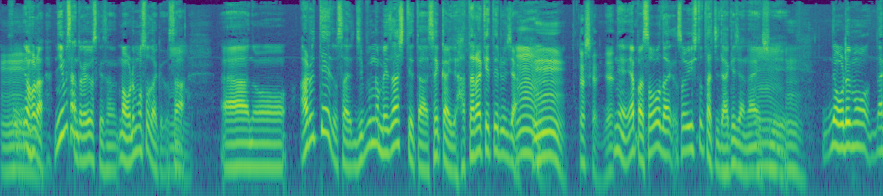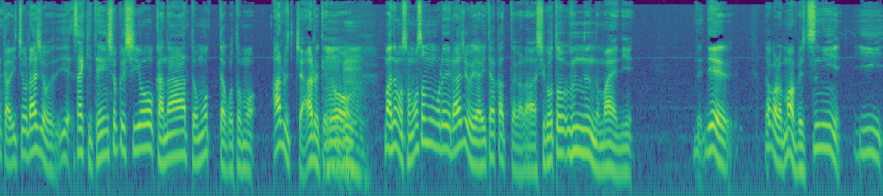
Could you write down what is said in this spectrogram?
うん。でもほらニムさんとか洋介さんまあ俺もそうだけどさ、あのある程度さ自分が目指してた世界で働けてるじゃん、うん。うん、確かにね。ね、やっぱそうだそういう人たちだけじゃないし、うんで俺もなんか一応ラジオさっき転職しようかなって思ったこともあるっちゃあるけど、うんまあでもそもそも俺ラジオやりたかったから仕事云々の前に。ででだからまあ別にいい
